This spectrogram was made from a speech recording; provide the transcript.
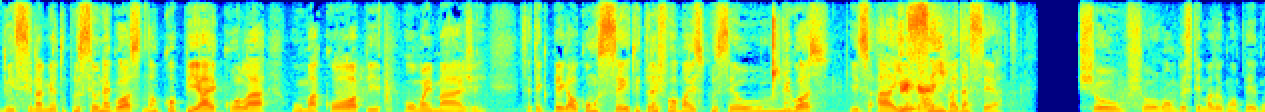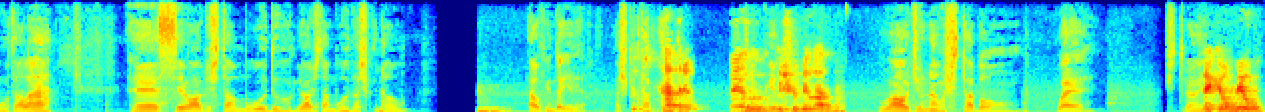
do, ensinamento para o seu negócio. Não copiar e colar uma copy ou uma imagem. Você tem que pegar o conceito e transformar isso para o seu negócio. Isso, aí Verdade. sim vai dar certo. Show, show. Vamos ver se tem mais alguma pergunta lá. É, seu áudio está mudo. Meu áudio está mudo? Acho que não. Tá ouvindo aí? Acho que tá. Tá tranquilo. Tá tranquilo. Deixa eu ver lá. O áudio não está bom. Ué, estranho. Será que é o meu?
